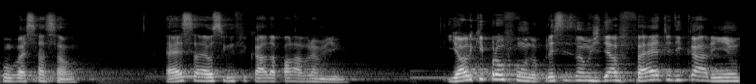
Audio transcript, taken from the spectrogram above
conversação. Essa é o significado da palavra amigo. E olha que profundo, precisamos de afeto e de carinho.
